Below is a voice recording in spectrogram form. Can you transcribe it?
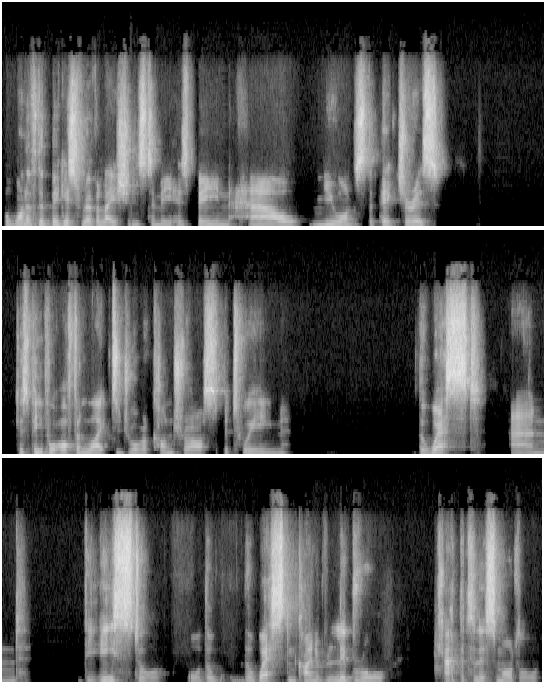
But one of the biggest revelations to me has been how nuanced the picture is, because people often like to draw a contrast between the West and the East or or the, the Western kind of liberal capitalist model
